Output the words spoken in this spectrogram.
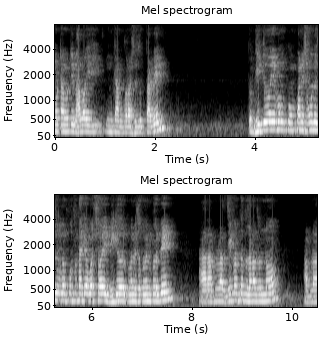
মোটামুটি ভালোই ইনকাম করার সুযোগ পাবেন। তো ভিডিও এবং কোম্পানি সম্বন্ধে যদি কোনো প্রশ্ন থাকে অবশ্যই ভিডিওর কমেন্টে কমেন্ট করবেন। আর আপনারা যে কোনো তথ্য জানার জন্য আমরা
